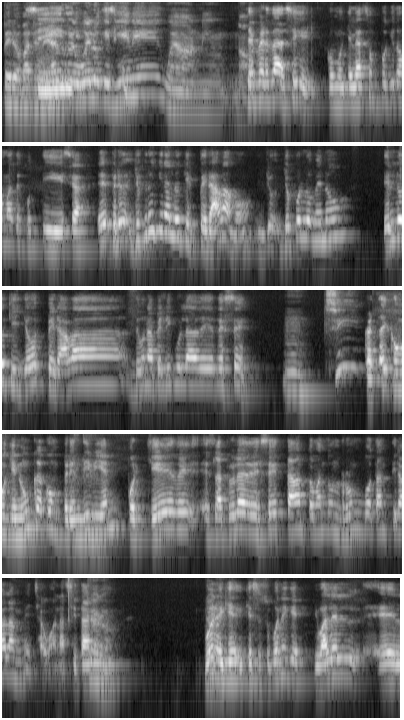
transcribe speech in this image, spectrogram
Pero para tener Sí, el revuelo que sí. tiene, weón, no. Es verdad, sí, como que le hace un poquito más de justicia, Eh, pero yo creo que era lo que esperábamos, yo, yo por lo menos es lo que yo esperaba de una película de DC. Mm, sí, ¿Cachai? Como que nunca comprendí bien por qué de, es la película de DC estaban tomando un rumbo tan tirado a las mechas, bueno, así tan... claro. Bueno, y que, que se supone que igual el, el-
